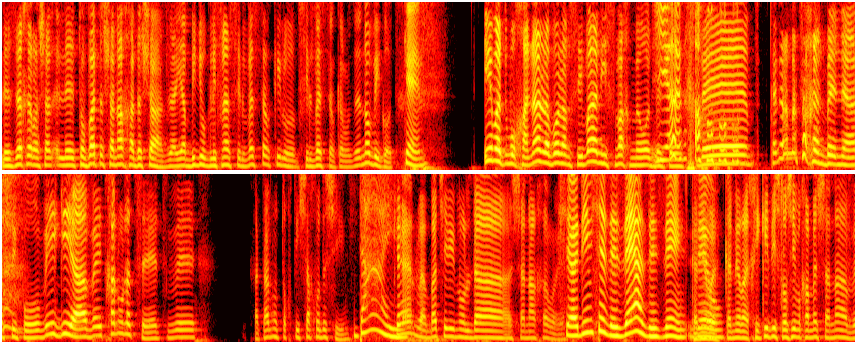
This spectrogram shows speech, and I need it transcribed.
לזכר, השנה, לטובת השנה החדשה. זה היה בדיוק לפני הסילבסטר, כאילו, סילבסטר קראו לזה, Новый год. כן. אם את מוכנה לבוא למסיבה, אני אשמח מאוד. איזה חמוד. וכנראה מצא חן בעיניה הסיפור, והיא הגיעה, והתחלנו לצאת, והתחתנו תוך תשעה חודשים. די. כן, והבת שלי נולדה שנה אחרי. כשיודעים שזה זה, אז זה זה. כנראה, זהו. כנראה. חיכיתי 35 שנה, ו...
